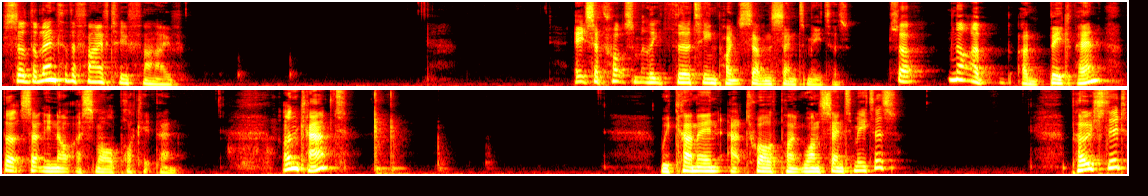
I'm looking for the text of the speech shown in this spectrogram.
So the length of the 525 It's approximately 13.7 centimetres, so Not a, a big pen, but certainly not a small pocket pen. Uncapped, we come in at 12.1 centimetres. Posted,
